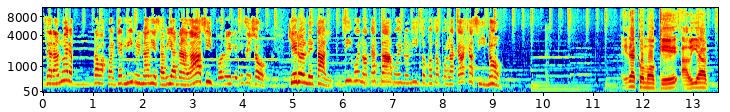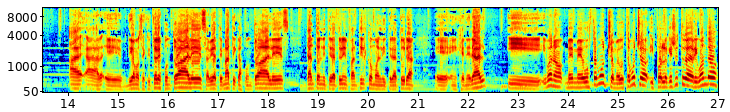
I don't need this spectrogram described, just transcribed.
O sea, no era comprabas cualquier libro y nadie sabía nada. Ah, sí, ponele, qué sé yo, quiero el de tal. Sí, bueno, acá está, bueno, listo, pasa por la caja, sí, no. Era como que había, a- eh, digamos, escritores puntuales, había temáticas puntuales, tanto en literatura infantil como en literatura eh, en general. Y, y bueno, me, gustó mucho, me gustó mucho. Y por lo que yo estuve averiguando,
